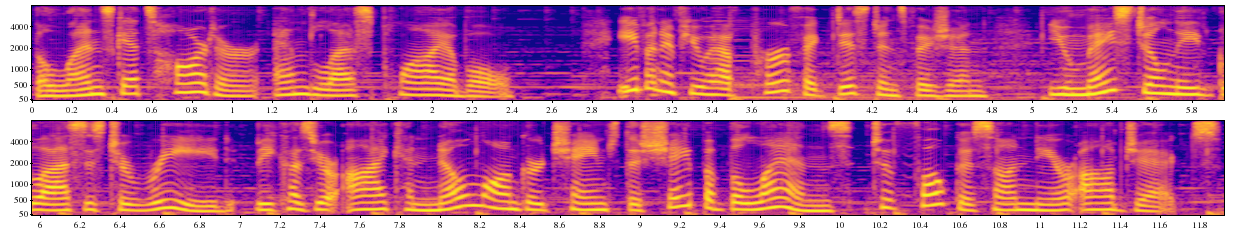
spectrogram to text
the lens gets harder and less pliable. Even if you have perfect distance vision, you may still need glasses to read because your eye can no longer change the shape of the lens to focus on near objects.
